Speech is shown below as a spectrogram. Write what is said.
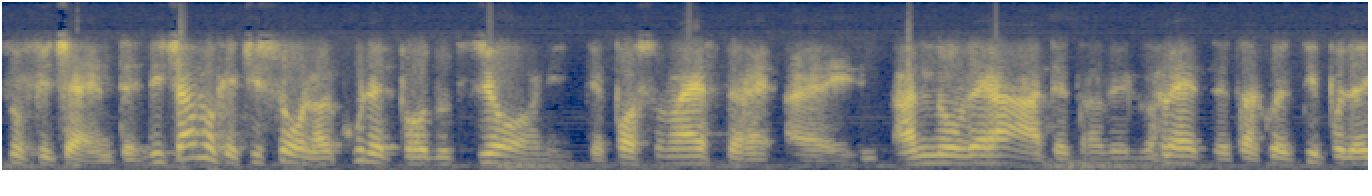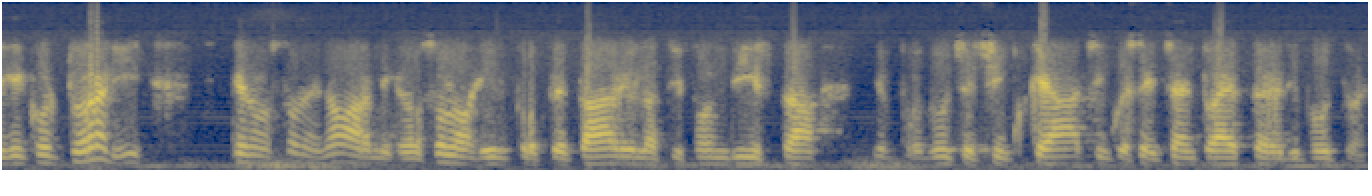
sufficiente. Diciamo che ci sono alcune produzioni che possono essere eh, annoverate, tra virgolette, tra quel tipo di agricoltura lì, che non sono enormi, che non sono il proprietario, il latifondista che, produce 5, che ha 500-600 ettari di produzione.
